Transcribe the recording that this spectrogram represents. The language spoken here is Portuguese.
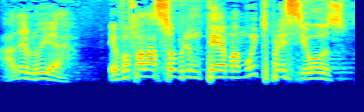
Aleluia. Eu vou falar sobre um tema muito precioso,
